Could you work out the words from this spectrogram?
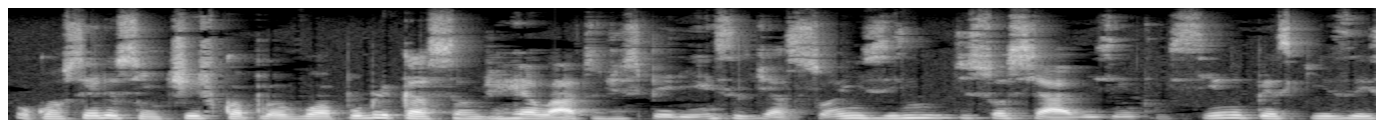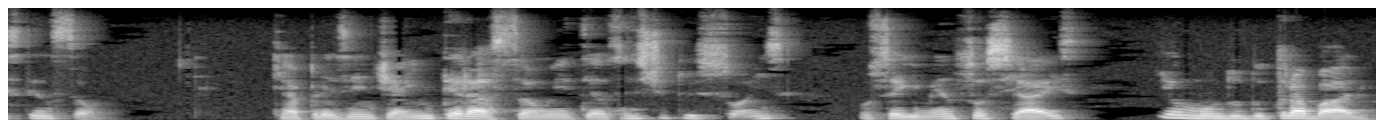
o Conselho Científico aprovou a publicação de relatos de experiências de ações indissociáveis entre ensino, pesquisa e extensão, que apresente a interação entre as instituições, os segmentos sociais e o mundo do trabalho,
